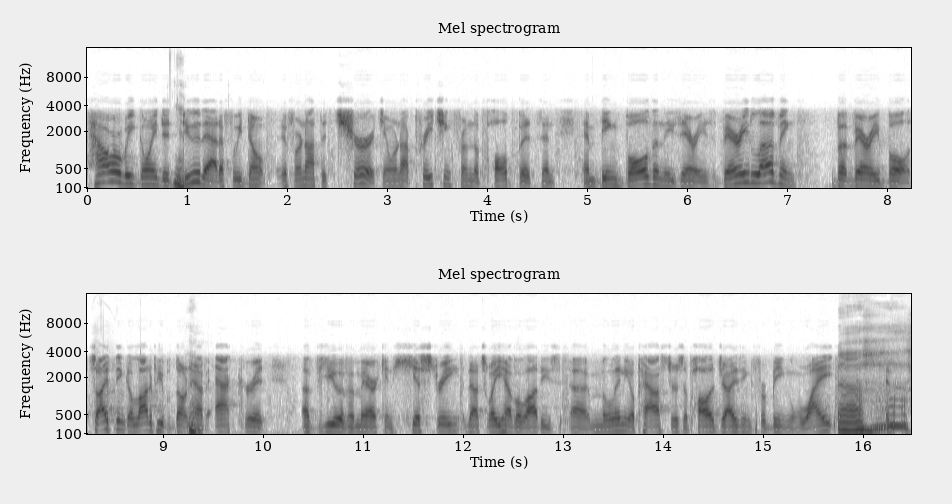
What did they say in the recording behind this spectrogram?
How are we going to do that if we don't, if we're not the church and we're not preaching from the pulpits and, and being bold in these areas? Very loving, but very bold. So I think a lot of people don't have accurate a view of American history. That's why you have a lot of these uh, millennial pastors apologizing for being white and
